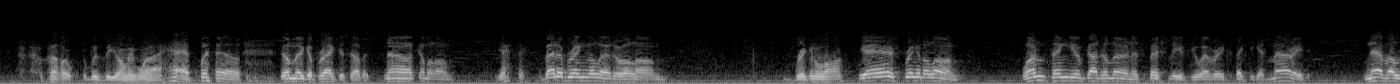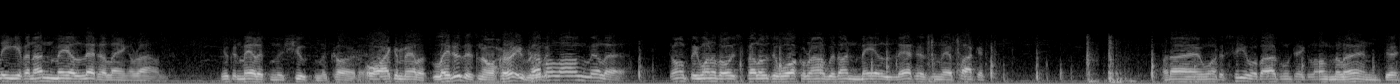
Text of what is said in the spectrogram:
well, it was the only one I had. Well, don't make a practice of it. Now, come along. Yes, sir. Better bring the letter along. Bring it along. Yes, bring it along. One thing you've got to learn, especially if you ever expect to get married never leave an unmailed letter laying around. You can mail it from the chute in the corridor. Oh, I can mail it later. There's no hurry, really. Come along, Miller. Don't be one of those fellows who walk around with unmailed letters in their pockets. What I want to see you about won't take long, Miller, and uh,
